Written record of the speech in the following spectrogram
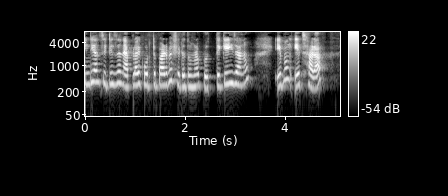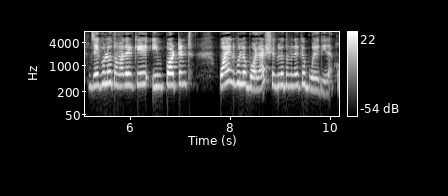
ইন্ডিয়ান সিটিজেন অ্যাপ্লাই করতে পারবে, সেটা তোমরা প্রত্যেকেই জানো। এবং এছাড়া যেগুলো তোমাদেরকে ইম্পর্ট্যান্ট পয়েন্টগুলো বলার, সেগুলো তোমাদেরকে বলে দিয়ে রাখো।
